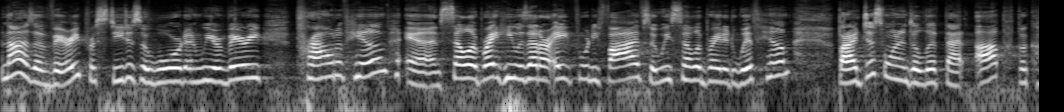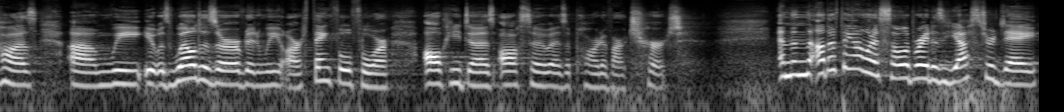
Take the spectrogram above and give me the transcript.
And that is a very prestigious award, and we are very proud of him and celebrate. He was at our 845, so we celebrated with him. But I just wanted to lift that up because um, we, it was well deserved, and we are thankful for all he does also as a part of our church. And then the other thing I want to celebrate is yesterday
